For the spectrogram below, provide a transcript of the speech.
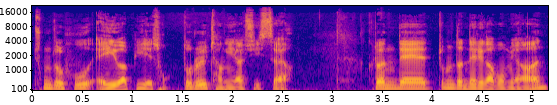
충돌 후 a와 b의 속도를 정의할 수 있어요. 그런데 좀 더 내려가 보면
